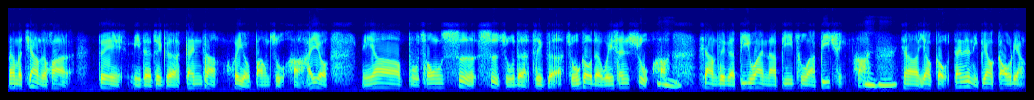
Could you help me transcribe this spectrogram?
那么这样的话对你的这个肝脏会有帮助哈，还有。你要补充适适足的这个足够的维生素哈，像这个 B one 啊、B two 啊、B 群啊，要要够，但是你不要高量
